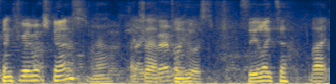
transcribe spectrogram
Thank you very much, guys. Yeah, thanks, for having us. See you later. Bye.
